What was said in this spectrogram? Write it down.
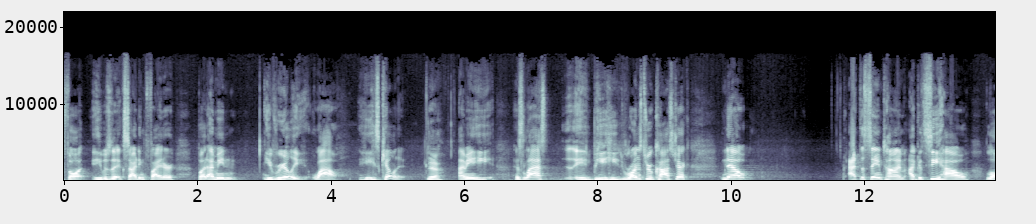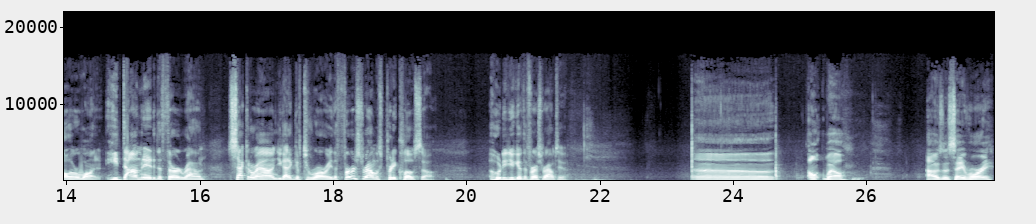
thought he was an exciting fighter, but I mean, he really, wow, he's killing it. Yeah. I mean, he his last he he, he runs through Koscheck. Now, at the same time, I could see how Lawler won. He dominated the third round. Second round, you got to give to Rory. The first round was pretty close, though. Who did you give the first round to? Uh, oh, well, I was going to say Rory.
